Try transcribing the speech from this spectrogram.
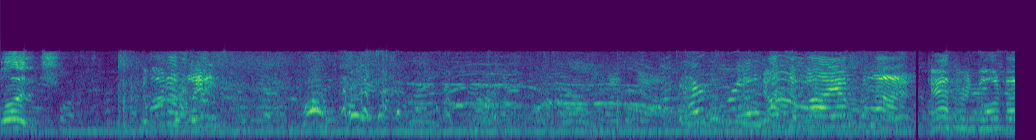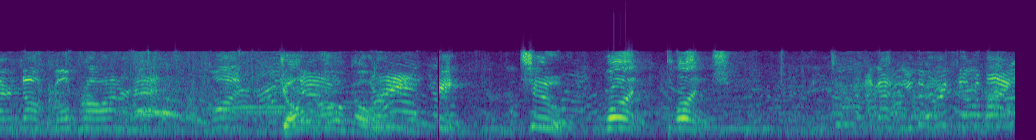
plunge. Come on up, ladies. Don't defy Epsilon. Catherine going by herself. GoPro on her hat. One, GoPro two, going. three. Three, two, one, plunge. I got. You can bring some to mine.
